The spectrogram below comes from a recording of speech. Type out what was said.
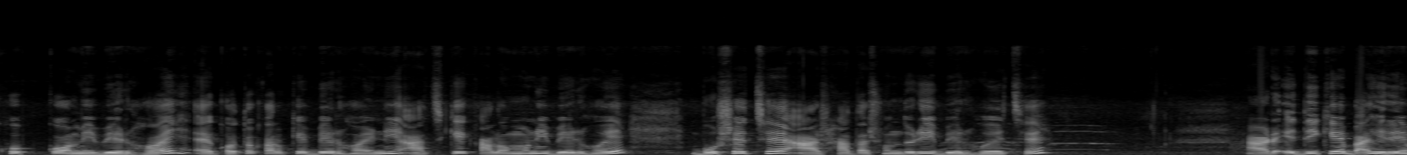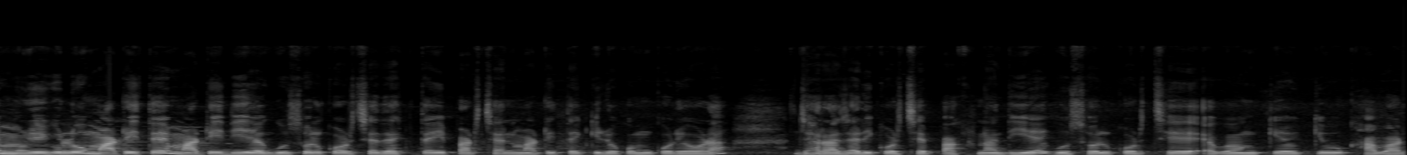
খুব কমই বের হয়। গতকালকে বের হয়নি, আজকে কালোমণি বের হয়ে বসেছে আর সাদা সুন্দরী বের হয়েছে। আর এদিকে বাহিরে মুরগিগুলো মাটিতে মাটি দিয়ে গোসল করছে, দেখতেই পারছেন মাটিতে কীরকম করে ওরা ঝাড়াঝাড়ি করছে, পাখনা দিয়ে গোসল করছে এবং কেউ কেউ খাবার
